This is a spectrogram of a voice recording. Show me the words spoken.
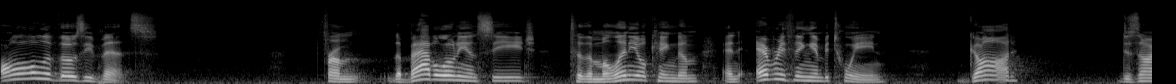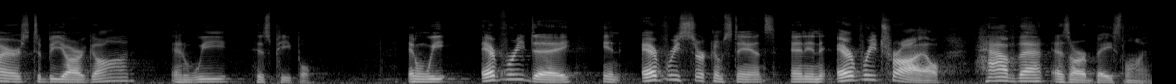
all of those events, from the Babylonian siege to the millennial kingdom and everything in between, God desires to be our God and we his people. And we every day in every circumstance and in every trial, have that as our baseline.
